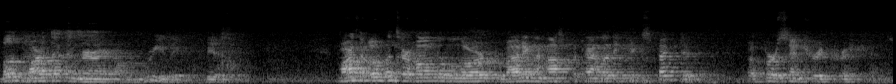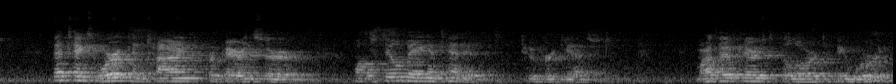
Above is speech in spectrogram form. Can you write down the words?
both Martha and Mary are really busy. Martha opens her home to the Lord, providing the hospitality expected of first century Christians. That takes work and time to prepare and serve, while still being attentive to her guest. Martha appears to the Lord to be worried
